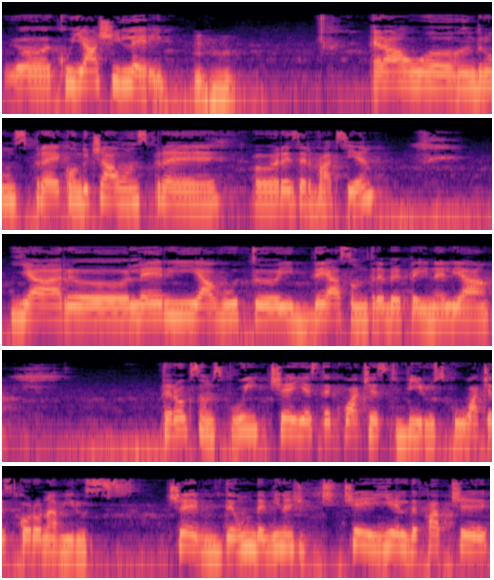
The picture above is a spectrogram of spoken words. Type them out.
uh, cu ea și Larry. Uh-huh. Erau uh, în drum spre, conduceau înspre uh, rezervație iar uh, Larry a avut uh, ideea să o întrebe pe Inelia te rog să-mi spui ce este cu acest virus, cu acest coronavirus. Ce, de unde vine și ce e el, de fapt, ce...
